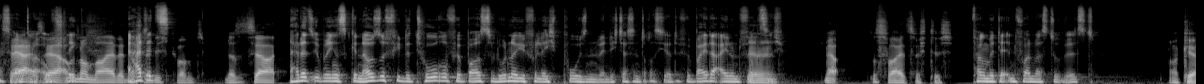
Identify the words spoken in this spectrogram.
das ja, Alter es wäre aufschlägt. unnormal, wenn Er das ja jetzt- nicht kommt. Das ist ja, Er hat jetzt übrigens genauso viele Tore für Barcelona wie für Lech Posen, wenn dich das interessiert. Für beide 41. ja, das war jetzt wichtig. Fang mit der Info an, was du willst. Okay.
